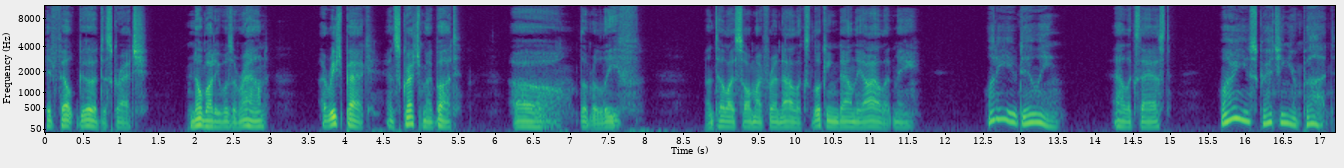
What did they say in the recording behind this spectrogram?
It felt good to scratch. Nobody was around. I reached back and scratched my butt. Oh, the relief. Until I saw my friend Alex looking down the aisle at me. What are you doing? Alex asked. Why are you scratching your butt?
